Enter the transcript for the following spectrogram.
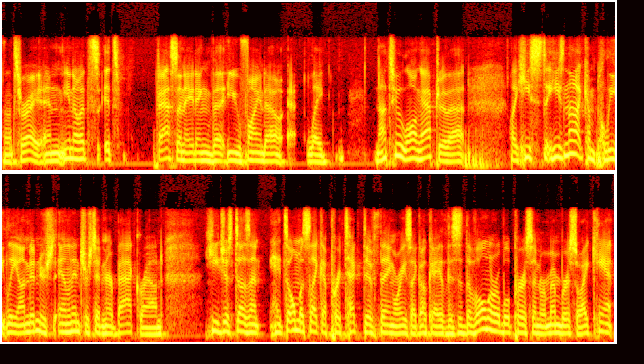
That's right, and you know it's it's fascinating that you find out like not too long after that, like he's he's not completely uninterested, uninterested in her background he just doesn't it's almost like a protective thing where he's like okay this is the vulnerable person remember so i can't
